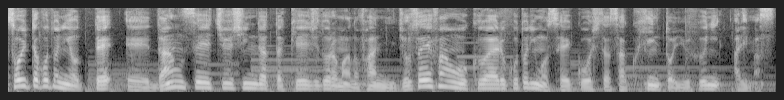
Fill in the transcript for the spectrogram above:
そういったことによって、えー、男性中心だった刑事ドラマのファンに女性ファンを加えることにも成功した作品というふうにあります。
